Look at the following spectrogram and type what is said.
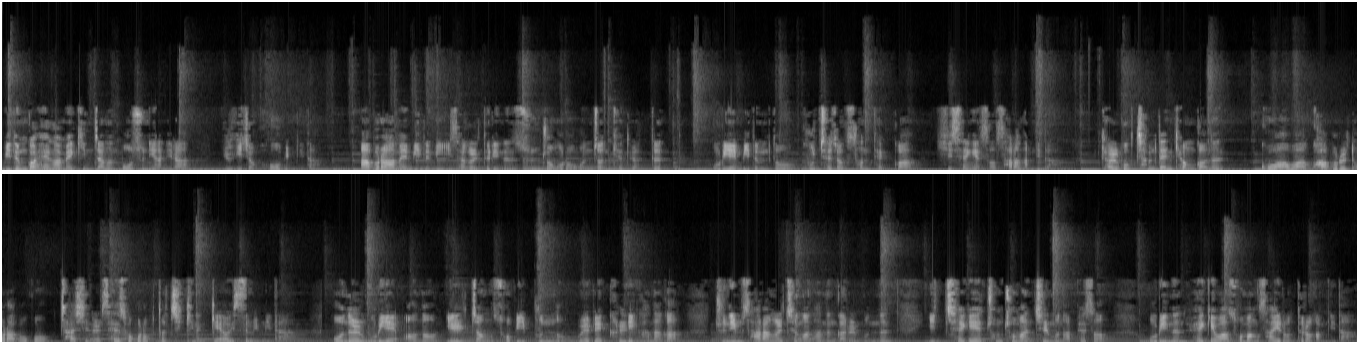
믿음과 행함의 긴장은 모순이 아니라 유기적 호흡입니다. 아브라함의 믿음이 이삭을 드리는 순종으로 온전케 되었듯 우리의 믿음도 구체적 선택과 희생에서 살아납니다. 결국 참된 경건은 고아와 과부를 돌아보고 자신을 세속으로부터 지키는 깨어있음입니다. 오늘 우리의 언어, 일정, 소비, 분노, 웹의 클릭 하나가 주님 사랑을 증언하는가를 묻는 이 책의 촘촘한 질문 앞에서 우리는 회개와 소망 사이로 들어갑니다.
